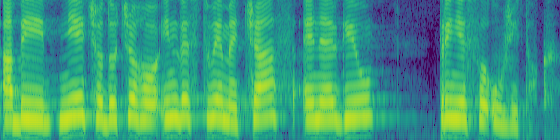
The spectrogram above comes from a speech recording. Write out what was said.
aby niečo, do čoho investujeme čas, energiu, prinieslo úžitok.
